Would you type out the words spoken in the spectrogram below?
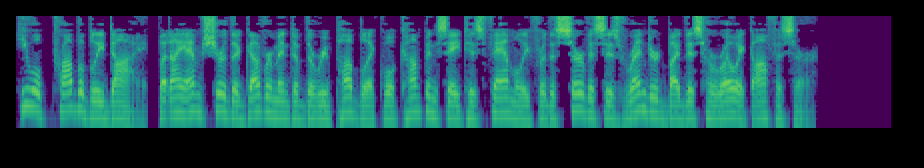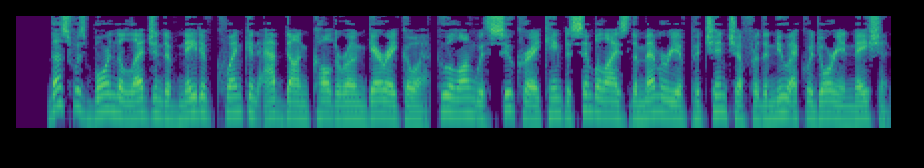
He will probably die, but I am sure the government of the Republic will compensate his family for the services rendered by this heroic officer." Thus was born the legend of native Cuencan Abdon Calderón Garaycoa, who along with Sucre came to symbolize the memory of Pichincha for the new Ecuadorian nation.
